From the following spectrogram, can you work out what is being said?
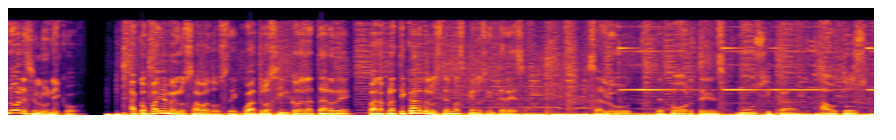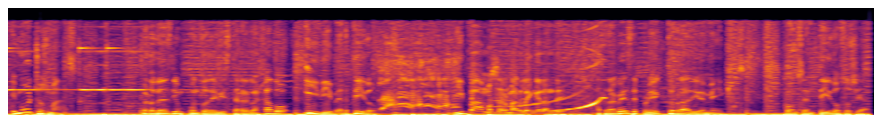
No eres el único. Acompáñame los sábados de 4 a 5 de la tarde para platicar de los temas que nos interesan. Salud, deportes, música, autos y muchos más. Pero desde un punto de vista relajado y divertido. Y vamos a armarla en grande. A través de Proyecto Radio MX, con sentido social.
